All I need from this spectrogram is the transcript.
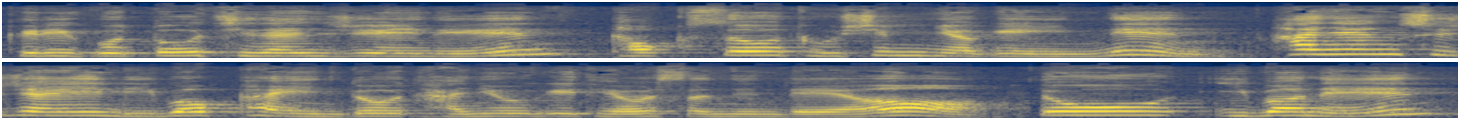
그리고 또 지난주에는 덕소 도심역에 있는 한양수자인 리버파인도 다녀오게 되었었는데요. 또 이번엔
